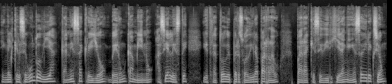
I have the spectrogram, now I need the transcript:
en el que el segundo día Canesa creyó ver un camino hacia el este y trató de persuadir a Parrado para que se dirigieran en esa dirección.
